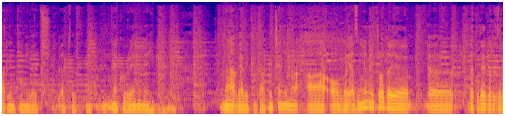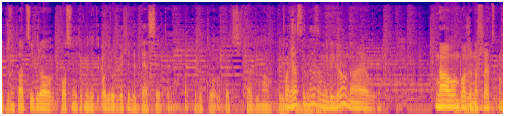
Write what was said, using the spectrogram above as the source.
Argentini već eto, ne- neko vreme ne ide na velikim takmičenjima, a ovaj a zanimljivo mi je to da je e, dakle da je za reprezentaciju igrao poslednju utakmicu odigrao 2010. Tako da to već tad imao Pa priličan ja sad broj ne znam, je li igrao na Euro? Na ovom, bože, na Dobro. svetskom.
